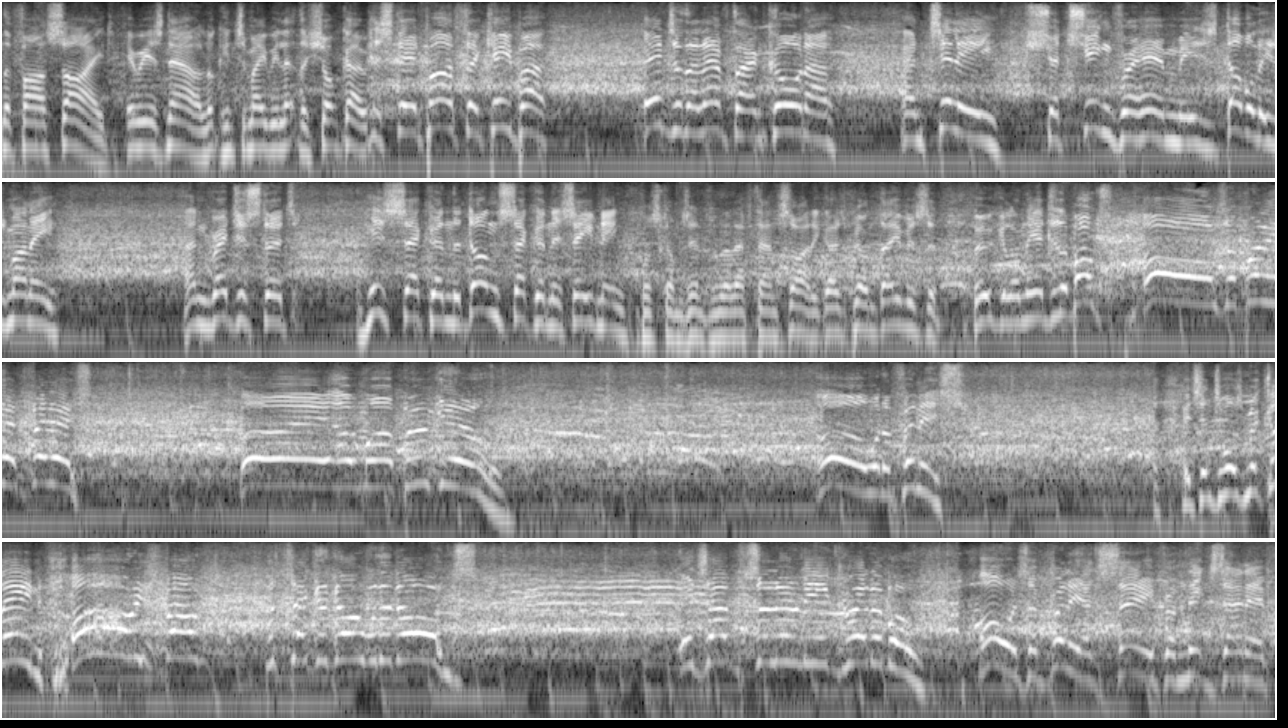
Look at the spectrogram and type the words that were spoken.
the far side. Here he is now, looking to maybe let the shot go. It's steered past the keeper into the left-hand corner, and Tilley, cha-ching for him. He's doubled his money and registered his second, the Don's second this evening. Cross comes in from the left-hand side. It goes beyond Davison. Bugiel on the edge of the box. Oh, it's a brilliant finish by Omar Bugiel. Oh, what a finish! It's in towards McLean. Oh, he's found the second goal for the Dons. It's absolutely incredible. Oh, it's a brilliant save from Nik Tzanev.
